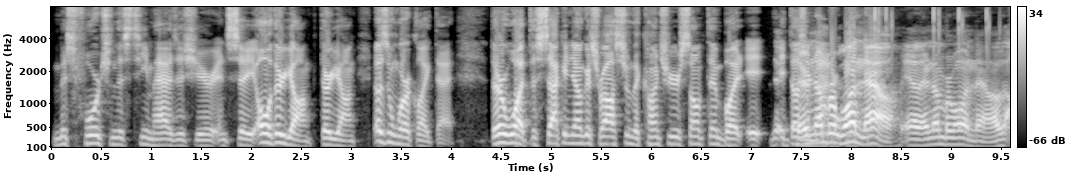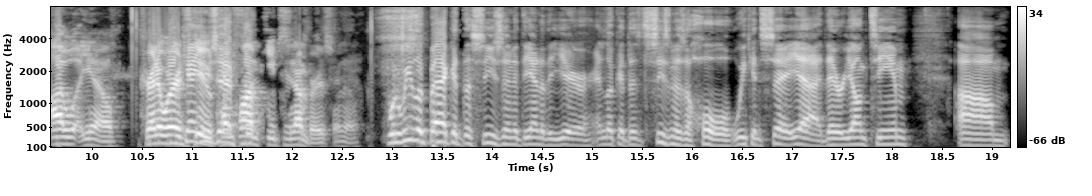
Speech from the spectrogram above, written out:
misfortune this team has this year and say, "Oh, they're young, they're young." It doesn't work like that. They're what the second youngest roster in the country or something, but it, it doesn't. They're number matter. one now. Yeah, they're number one now. I, you know, credit where it's due. Ken for- Palm keeps his numbers. You know. when we look back at the season at the end of the year and look at the season as a whole, we can say, yeah, they're a young team. Um,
